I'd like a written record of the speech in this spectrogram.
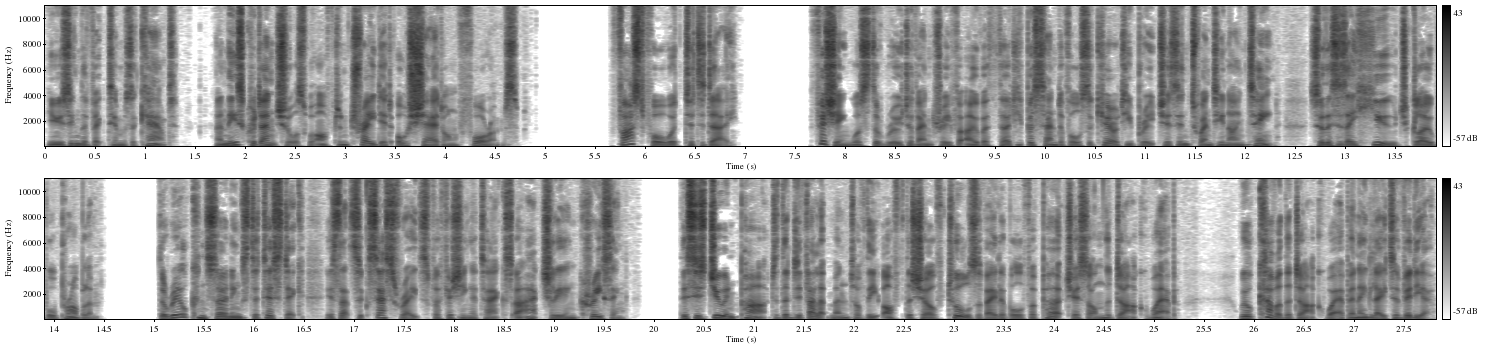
using the victim's account, and these credentials were often traded or shared on forums. Fast forward to today. Phishing was the route of entry for over 30% of all security breaches in 2019, so this is a huge global problem. The real concerning statistic is that success rates for phishing attacks are actually increasing. This is due in part to the development of the off the shelf tools available for purchase on the dark web. We'll cover the dark web in a later video.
